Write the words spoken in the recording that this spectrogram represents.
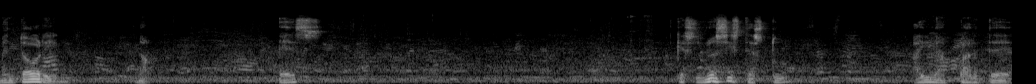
mentoring, es que si no existes tú, hay una parte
